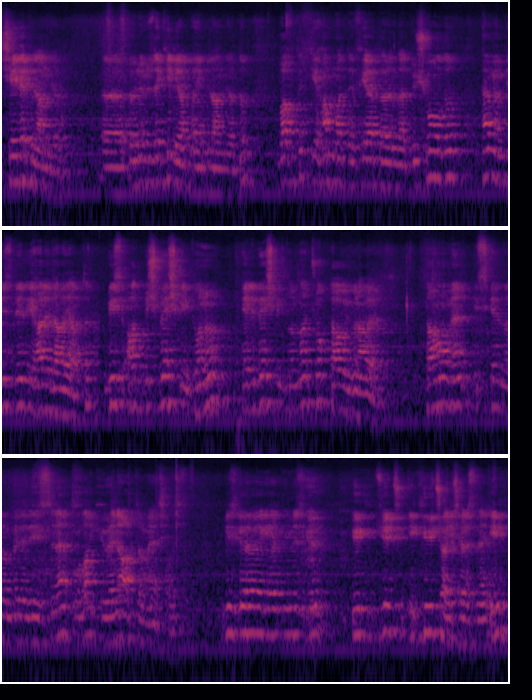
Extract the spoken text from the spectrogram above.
şeyde planlıyorduk. Ee, önümüzdeki yıl yapmayı planlıyorduk. Baktık ki ham madde fiyatlarında düşme oldu. Hemen biz bir ihale daha yaptık. Biz 65 bin tonu 55 bin tondan çok daha uyguna verdik. Tamamen İskenderun Belediyesi'ne olan güveni arttırmaya çalıştık. Biz göreve geldiğimiz gün ilk 2-3 ay içerisinde il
